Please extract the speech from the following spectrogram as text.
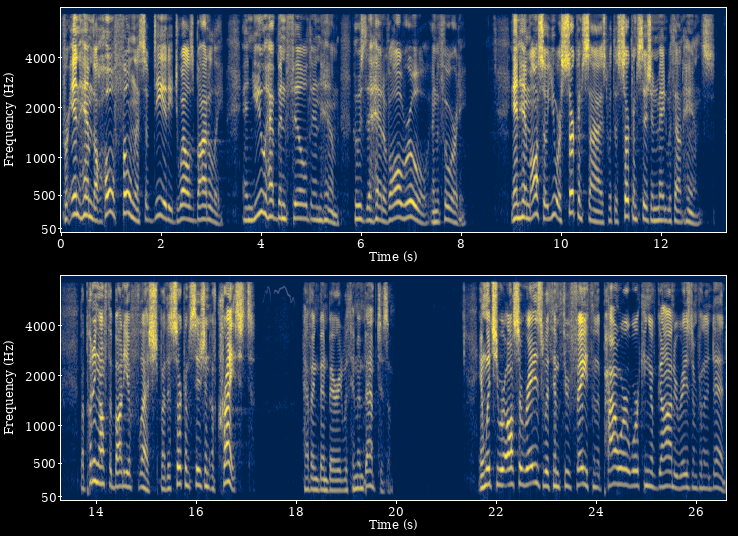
For in him the whole fullness of deity dwells bodily, and you have been filled in him, who is the head of all rule and authority. In him also you are circumcised with the circumcision made without hands, by putting off the body of flesh by the circumcision of Christ, having been buried with him in baptism in which you were also raised with him through faith in the power working of God who raised him from the dead.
